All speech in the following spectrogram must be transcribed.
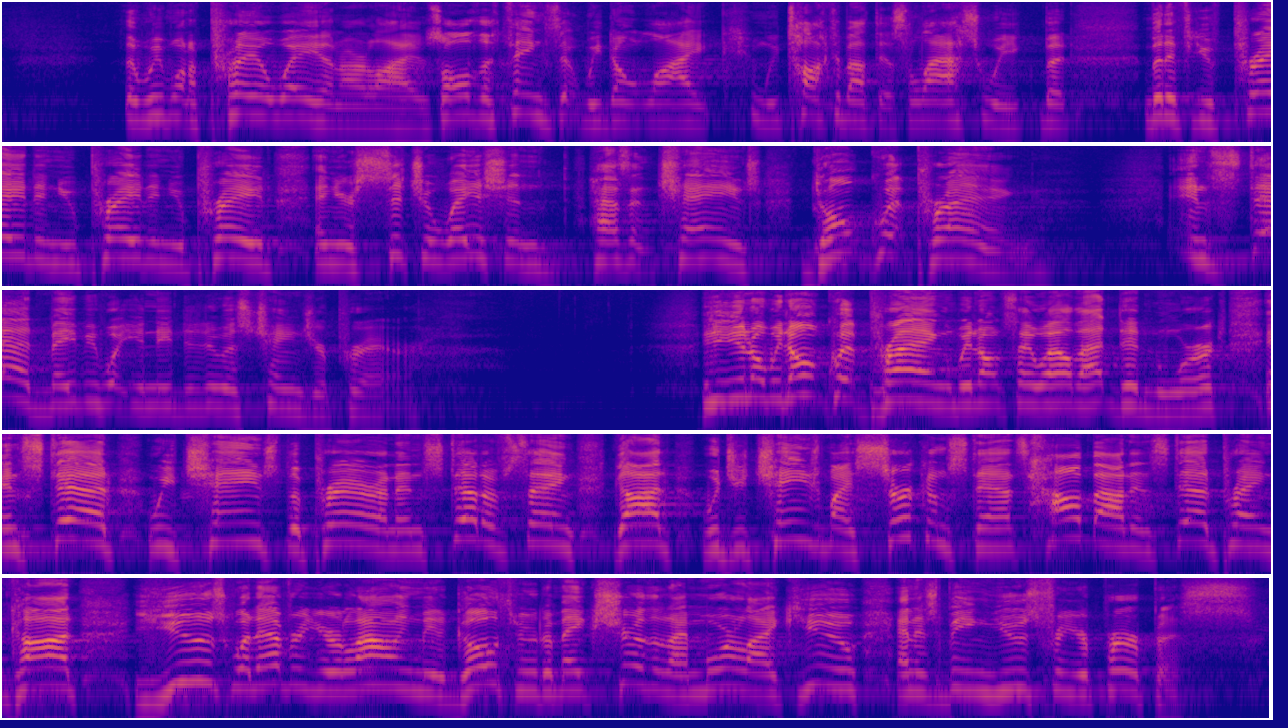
that we want to pray away in our lives, all the things that we don't like. And we talked about this last week, but, but if you've prayed and you prayed and you prayed and your situation hasn't changed, don't quit praying. Instead, maybe what you need to do is change your prayer. You know, we don't quit praying. We don't say, well, that didn't work. Instead, we change the prayer. And instead of saying, God, would you change my circumstance? How about instead praying, God, use whatever you're allowing me to go through to make sure that I'm more like you and it's being used for your purpose?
